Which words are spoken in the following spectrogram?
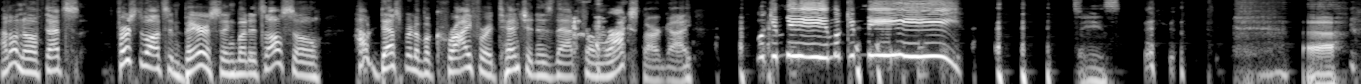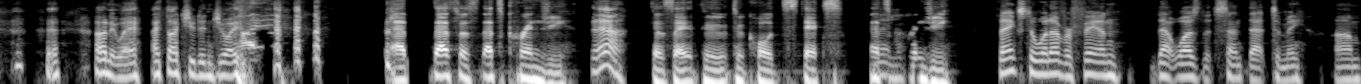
i don't know if that's first of all it's embarrassing but it's also how desperate of a cry for attention is that from rockstar guy look at me look at me Jeez. uh, anyway i thought you'd enjoy that that, that's just that's cringy. yeah to say to to quote sticks. That's Yeah. cringy. Thanks to whatever fan that was that sent that to me. Um,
